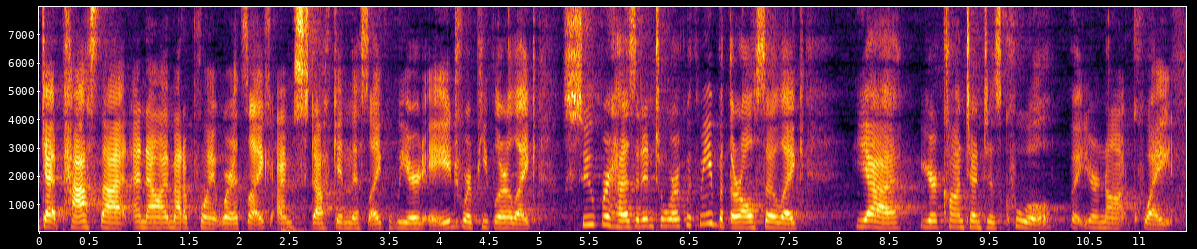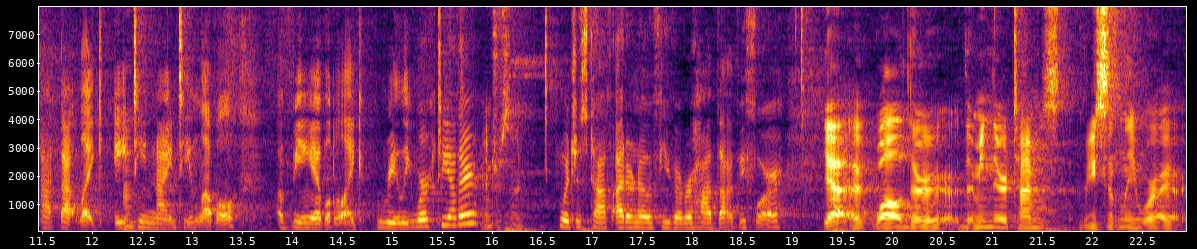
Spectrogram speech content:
get past that and now I'm at a point where it's like I'm stuck in this like weird age where people are like super hesitant to work with me, but they're also like yeah, your content is cool, but you're not quite at that like 18, 19 level of being able to like really work together, Interesting. Which is tough. I don't know if you've ever had that before. Yeah, I- well, there. I mean, there are times recently where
